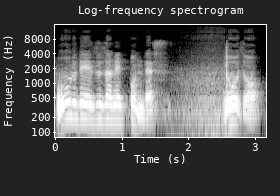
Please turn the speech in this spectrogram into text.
オールデイズ・ザ・ネッポンです。どうぞ。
